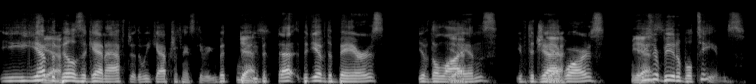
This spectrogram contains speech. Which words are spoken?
You, you have Yeah. the Bills again after the week after Thanksgiving, but Yes. but that but you have the Bears, you have the Lions, you have the Jaguars. Yes. These are beatable teams.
